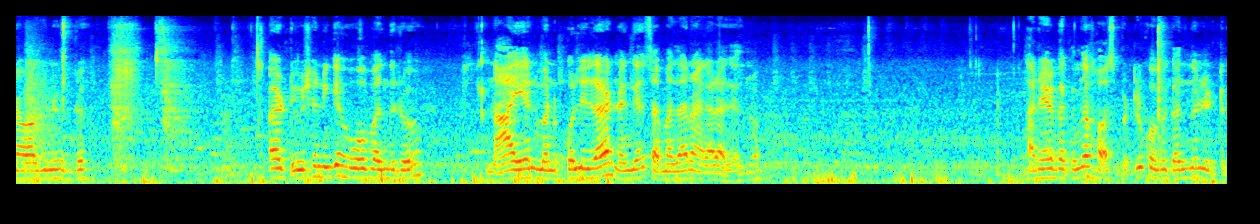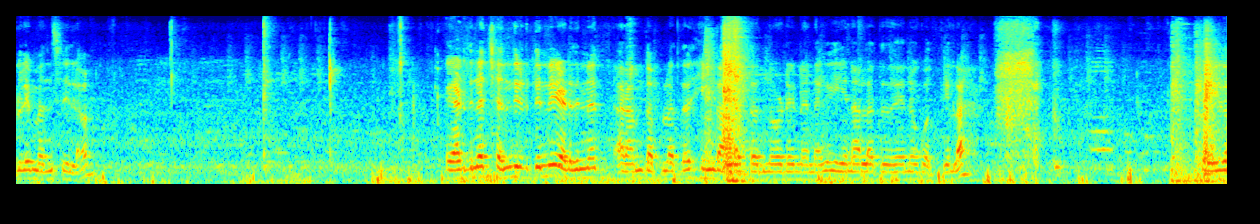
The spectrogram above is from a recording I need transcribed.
ನಾವು ಆಗಿನ ಹಿಡಿದು. ಆ ಟ್ಯೂಷನಿಗೆ ಹೋಗಿ ಬಂದರು. ನಾ ಏನು ಮನ್ಕೊಲಿಲ್ಲ ನನಗೆ ಸಮಾಧಾನ ಆಗಲಾಗ್ಯದ ನಾನು ಹೇಳ್ಬೇಕಂದ್ರೆ ಹಾಸ್ಪಿಟ್ಲ್ಗೆ ಹೋಗ್ಬೇಕಂದ್ರೆ ಲಿಟ್ರಲಿ ಮನಸ್ಸಿಲ್ಲ ಎರಡು ದಿನ ಚಂದ ಇರ್ತೀನಿ ಎರಡು ದಿನ ಆರಾಮ್ ತಪ್ಪಲತ್ತದ ಹಿಂಗೆ ಆಗತ್ತದ ನೋಡ್ರಿ ನನಗೆ ಏನಾಗ್ಲತ್ತದ ಏನೋ ಗೊತ್ತಿಲ್ಲ. ಈಗ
